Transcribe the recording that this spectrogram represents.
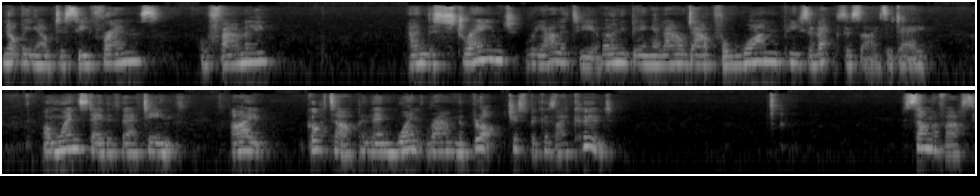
Not being able to see friends or family, and the strange reality of only being allowed out for one piece of exercise a day. On Wednesday, the 13th, I got up and then went round the block just because I could. Some of us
